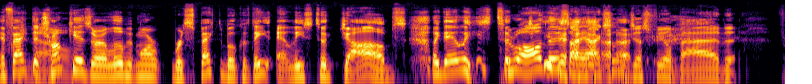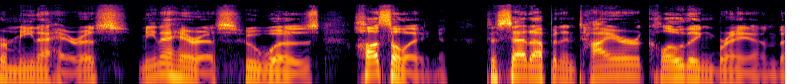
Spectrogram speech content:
In fact, the Trump kids are a little bit more respectable because they at least took jobs. Like they at least took Through all this, I actually just feel bad for Meena Harris. Meena Harris, who was hustling to set up an entire clothing brand,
